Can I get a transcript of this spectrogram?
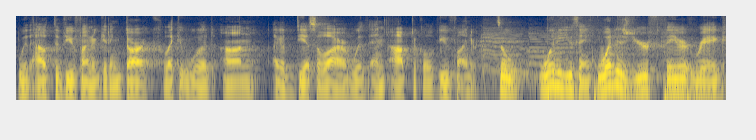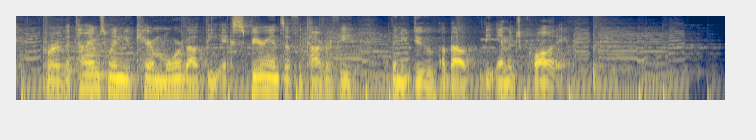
without the viewfinder getting dark like it would on a DSLR with an optical viewfinder. So what do you think? What is your favorite rig for the times when you care more about the experience of photography than you do about the image quality?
